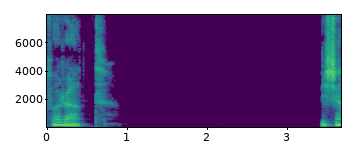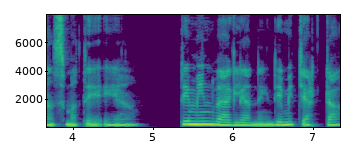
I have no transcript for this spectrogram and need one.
För att det känns som att det är, det är min vägledning, det är mitt hjärta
